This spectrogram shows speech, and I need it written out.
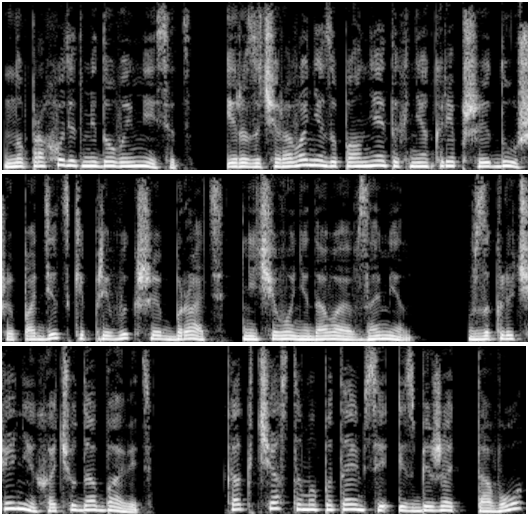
Но проходит медовый месяц, и разочарование заполняет их неокрепшие души, по-детски привыкшие брать, ничего не давая взамен. В заключение хочу добавить, как часто мы пытаемся избежать того,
